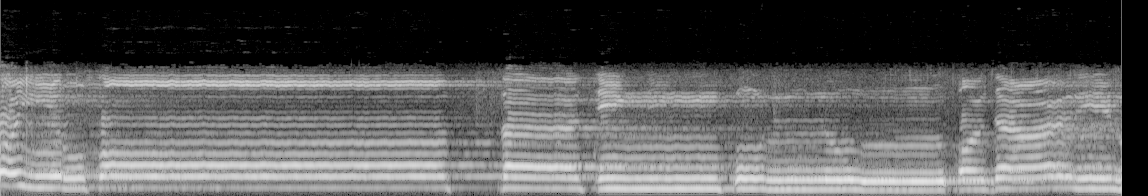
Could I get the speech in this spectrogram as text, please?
والطير صافات كل قد علم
